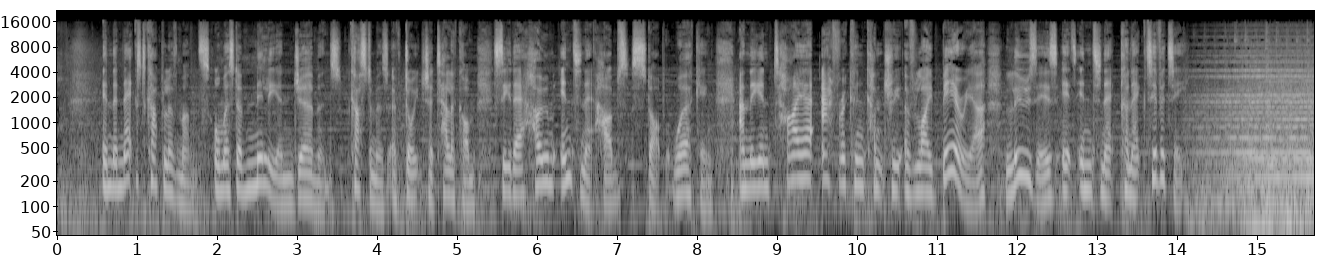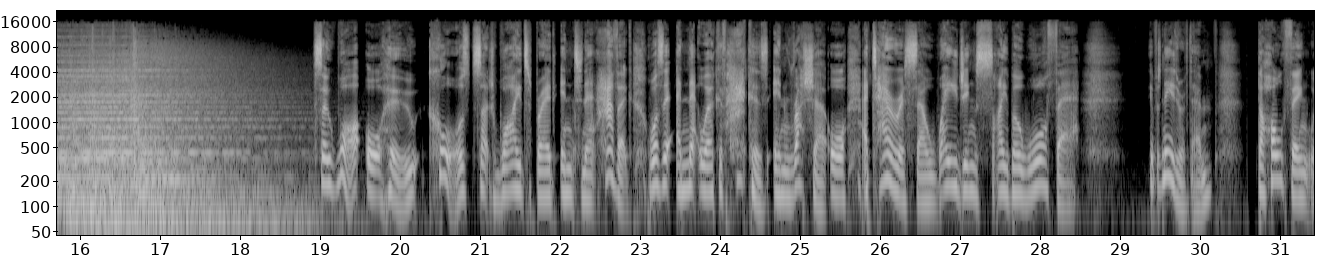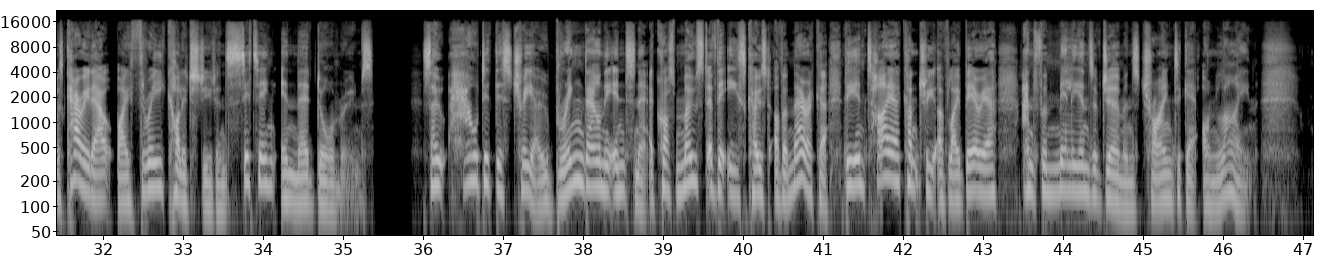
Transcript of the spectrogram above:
In the next couple of months, almost a million Germans, customers of Deutsche Telekom, see their home internet hubs stop working, and the entire African country of Liberia loses its internet connectivity. So, what or who caused such widespread internet havoc? Was it a network of hackers in Russia or a terrorist cell waging cyber warfare? It was neither of them. The whole thing was carried out by three college students sitting in their dorm rooms. So, how did this trio bring down the internet across most of the east coast of America, the entire country of Liberia, and for millions of Germans trying to get online?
